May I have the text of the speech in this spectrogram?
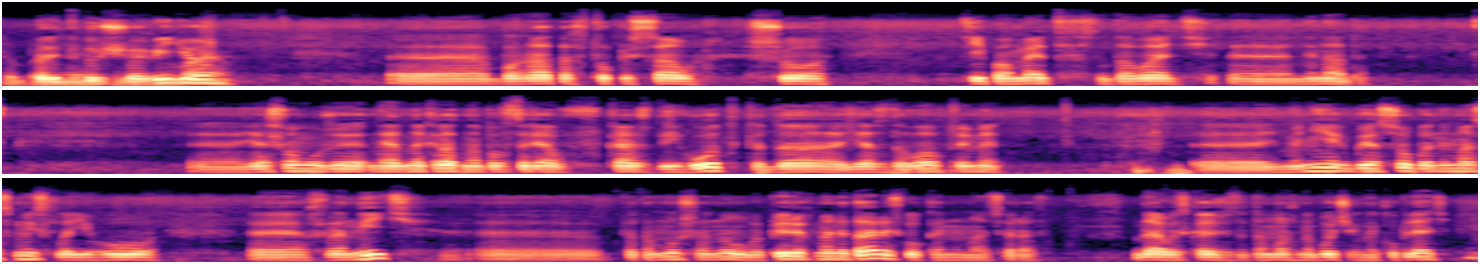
себе не предыдущего відео. знімає. Е, багато хто писав, що типа мед здавати е, не треба. Е, я ж вам уже неоднократно повторяв кожен год, коли я здавав той мед. Е, мені якби особо нема смисла його е, хранити, е, тому що, ну, во-первых, в мене тари скільки нема це раз. Да, ви скажете, то можна бочок накупляти. Ну,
